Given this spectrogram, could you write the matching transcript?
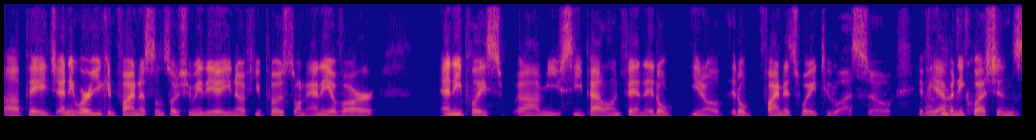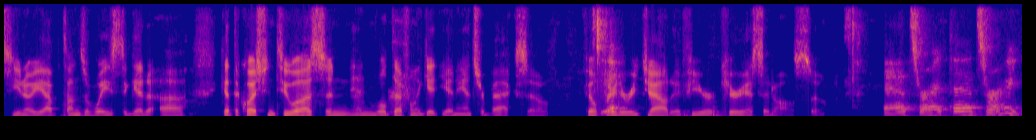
uh, page. Anywhere you can find us on social media. You know, if you post on any of our any place um, you see paddle and fin it'll you know it'll find its way to us so if mm-hmm. you have mm-hmm. any questions you know you have tons of ways to get uh get the question to us and and we'll definitely get you an answer back so feel free to reach out if you're curious at all so that's right that's right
